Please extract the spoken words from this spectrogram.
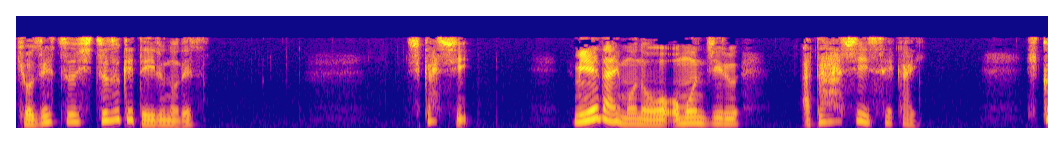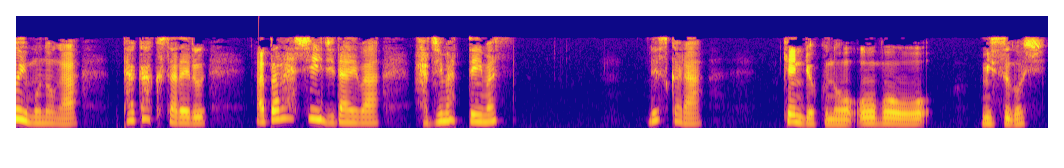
拒絶し続けているのです。しかし、見えないものを重んじる新しい世界、低いものが高くされる新しい時代は始まっています。ですから、権力の横暴を見過ごし、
